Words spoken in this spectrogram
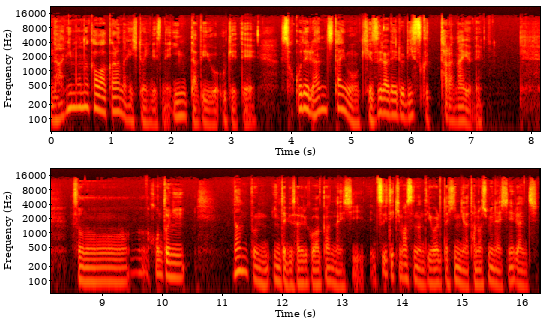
何者かわからない人にですねインタビューを受けてそこでランチタイムを削られるリスクったらないよねその本当に何分インタビューされるか分かんないしついてきますなんて言われた日には楽しめないしねランチ。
